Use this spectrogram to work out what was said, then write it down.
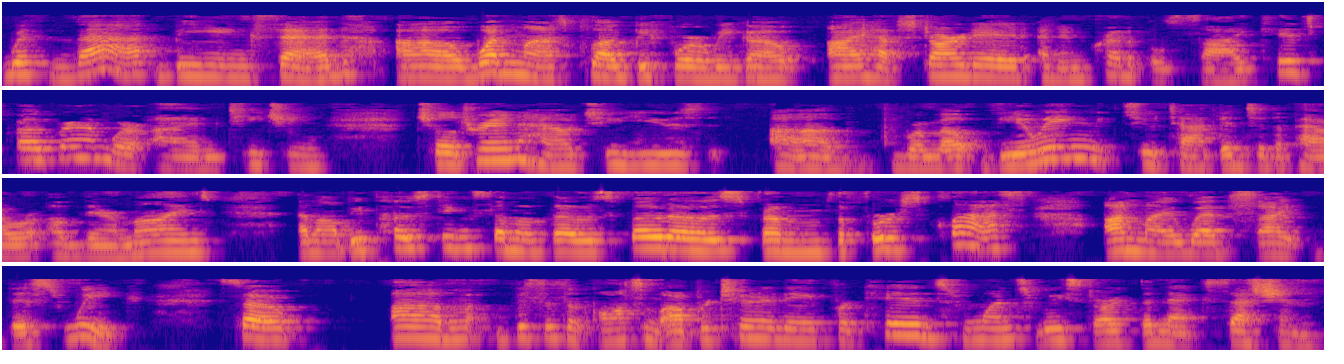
with that being said, uh, one last plug before we go. I have started an incredible Psy Kids program where I'm teaching children how to use uh, remote viewing to tap into the power of their minds. And I'll be posting some of those photos from the first class on my website this week. So um, this is an awesome opportunity for kids once we start the next session.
